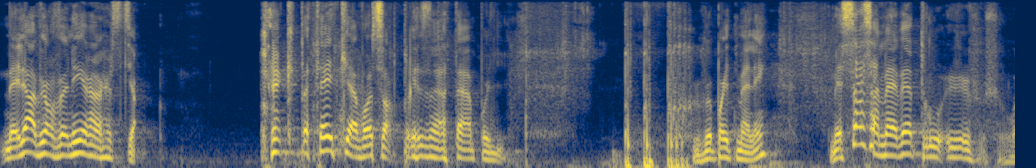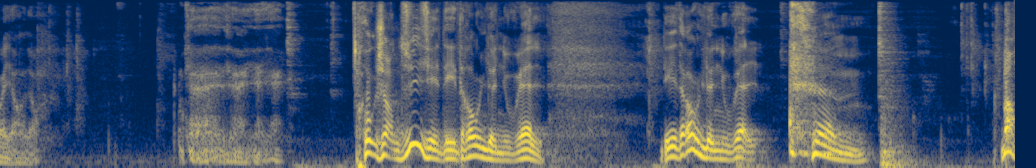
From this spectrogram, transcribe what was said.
Mais là, elle veut revenir en gestion. Peut-être qu'elle va se représenter en politique. Je veux pas être malin. Mais ça, ça m'avait trouvé. Voyons donc. Aujourd'hui, j'ai des drôles de nouvelles. Des drôles de nouvelles. Bon,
